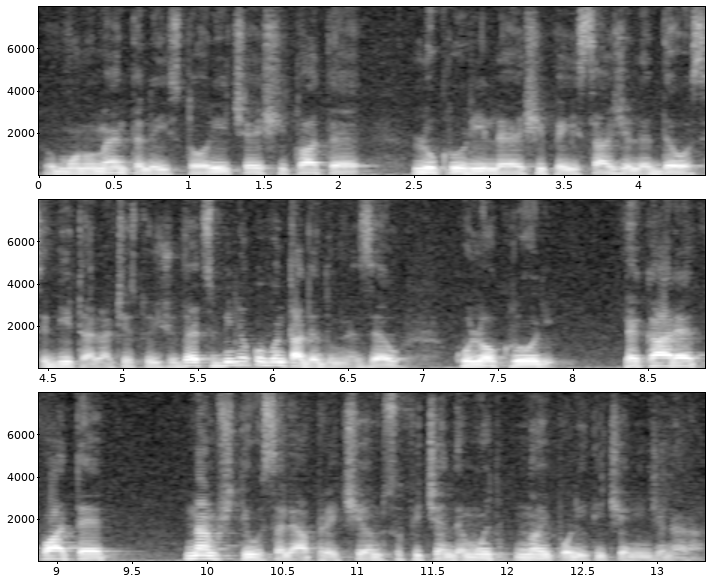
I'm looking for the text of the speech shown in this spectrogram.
monumentele istorice și toate lucrurile și peisajele deosebite ale acestui județ, binecuvântat de Dumnezeu, cu locuri pe care poate n-am știut să le apreciem suficient de mult noi politicieni în general.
